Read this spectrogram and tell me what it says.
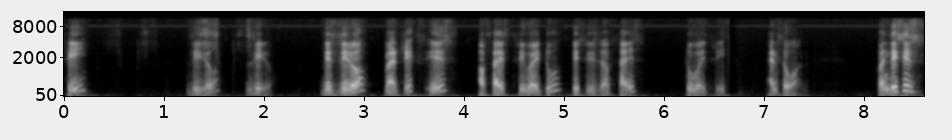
3 0 0. This 0 matrix is of size 3 by 2, this is of size 2 by 3 and so on. When this is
